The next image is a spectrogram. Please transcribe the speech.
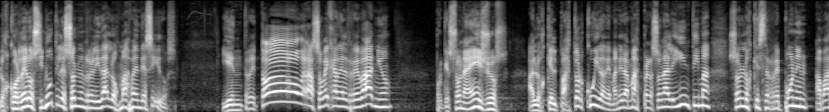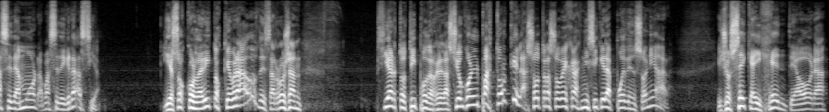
Los corderos inútiles son en realidad los más bendecidos. Y entre todas las ovejas del rebaño, porque son a ellos a los que el pastor cuida de manera más personal e íntima, son los que se reponen a base de amor, a base de gracia. Y esos corderitos quebrados desarrollan cierto tipo de relación con el pastor que las otras ovejas ni siquiera pueden soñar. Y yo sé que hay gente ahora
